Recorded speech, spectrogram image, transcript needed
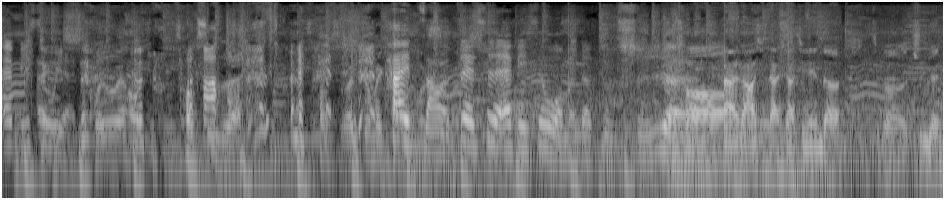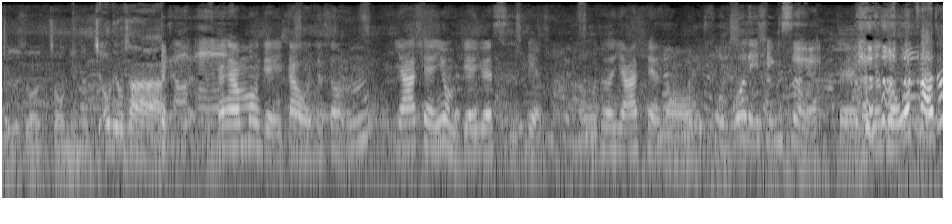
，Abby 素颜，回味好久，超市的，很久没看。太早了，这次 Abby 是我们的主持人。没错，来大家期待一下今天的。个巨人九十周周年的交流赛，刚刚梦姐一到，我就说，嗯，压线，因为我们今天约十点嘛，我说压线哦，我玻璃心碎，对，他就说我早就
